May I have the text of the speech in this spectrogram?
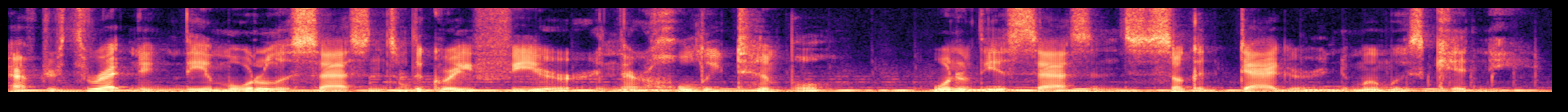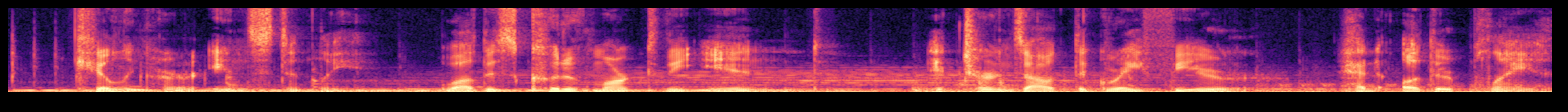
After threatening the immortal assassins of the Grey Fear in their holy temple, one of the assassins sunk a dagger into Mumu's kidney, killing her instantly. While this could have marked the end, it turns out the Grey Fear had other plans.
